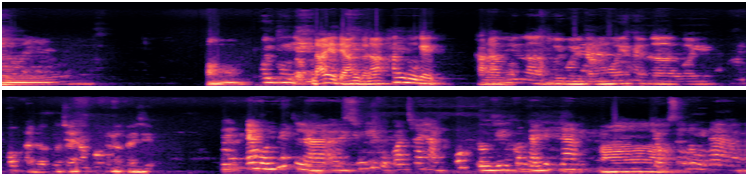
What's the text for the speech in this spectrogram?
음, 어, 나에 대한 거나 한국에 관한 거. Em muốn biết là suy nghĩ của con trai Hàn Quốc đối với con gái Việt Nam kiểu 아, sẽ như thế nào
